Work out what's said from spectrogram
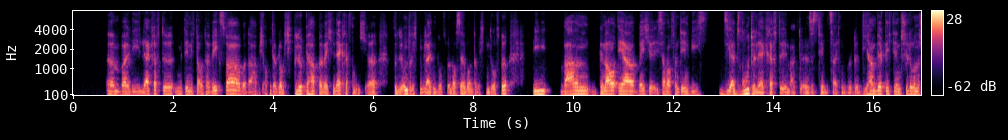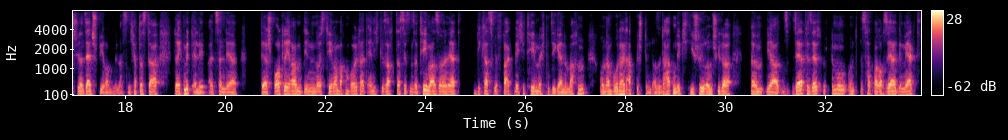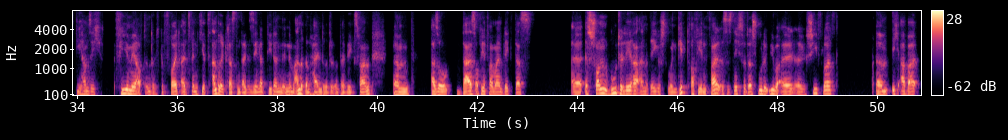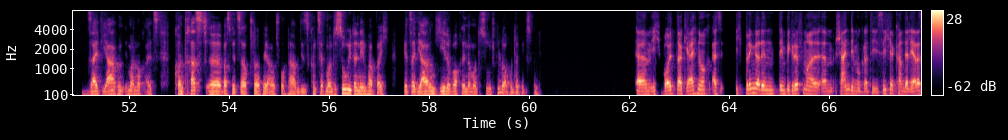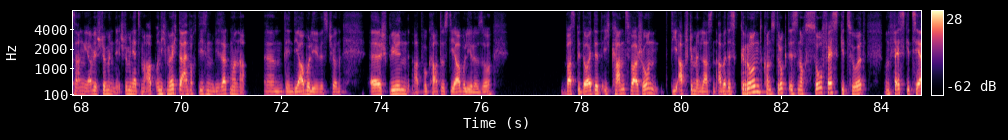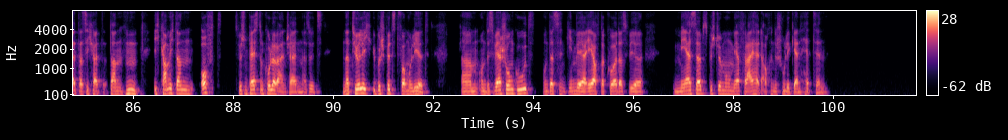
ähm, weil die Lehrkräfte, mit denen ich da unterwegs war, aber da habe ich auch wieder, glaube ich, Glück gehabt, bei welchen Lehrkräften ich äh, so den Unterricht begleiten durfte und auch selber unterrichten durfte. Die waren genau eher welche, ich sag mal, von denen, wie ich sie als gute Lehrkräfte im aktuellen System bezeichnen würde. Die haben wirklich den Schülerinnen und Schülern selbst Spielraum gelassen. Ich habe das da direkt miterlebt, als dann der der Sportlehrer mit denen ein neues Thema machen wollte, hat er nicht gesagt, das ist jetzt unser Thema, sondern er hat die Klasse gefragt, welche Themen möchten sie gerne machen und dann wurde halt abgestimmt. Also da hatten wirklich die Schülerinnen und Schüler ähm, ja sehr für Selbstbestimmung und es hat man auch sehr gemerkt, die haben sich viel mehr auf den Unterricht gefreut, als wenn ich jetzt andere Klassen da gesehen habe, die dann in einem anderen Hallendrittel unterwegs waren. Ähm, also da ist auf jeden Fall mein Blick, dass äh, es schon gute Lehrer an Regelschulen gibt, auf jeden Fall. Es ist nicht so, dass Schule überall äh, schief läuft. Ähm, ich aber seit Jahren immer noch als Kontrast, äh, was wir jetzt auch schon angesprochen haben, dieses Konzept Montessori daneben habe, weil ich jetzt seit Jahren jede Woche in der Montessori-Schule auch unterwegs bin. Ähm, ich wollte da gleich noch, also ich bringe da den, den Begriff mal ähm, Scheindemokratie. Sicher kann der Lehrer sagen, ja, wir stimmen, stimmen jetzt mal ab. Und ich möchte einfach diesen, wie sagt man, ähm, den Diaboli, ihr wisst schon, äh, spielen, Advocatus Diaboli oder so was bedeutet, ich kann zwar schon die abstimmen lassen, aber das Grundkonstrukt ist noch so festgezurrt und festgezerrt, dass ich halt dann, hm, ich kann mich dann oft zwischen Pest und Cholera entscheiden. Also jetzt natürlich überspitzt formuliert. Ähm, und es wäre schon gut, und das gehen wir ja eh auch d'accord, dass wir mehr Selbstbestimmung, mehr Freiheit auch in der Schule gern hätten.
